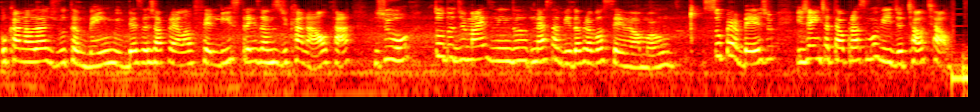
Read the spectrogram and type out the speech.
o canal da Ju também, desejar pra ela um feliz 3 anos de canal, tá? Ju, tudo de mais lindo nessa vida pra você, meu amor. Um super beijo e, gente, até o próximo vídeo. Tchau, tchau!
